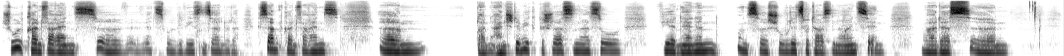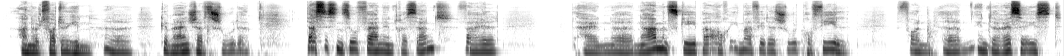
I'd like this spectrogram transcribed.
Schulkonferenz äh, wird es wohl gewesen sein oder Gesamtkonferenz, ähm, dann einstimmig beschlossen, also wir nennen unsere Schule 2019 war das ähm, Arnold Fortuin äh, Gemeinschaftsschule. Das ist insofern interessant, weil ein äh, Namensgeber auch immer für das Schulprofil von äh, Interesse ist.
